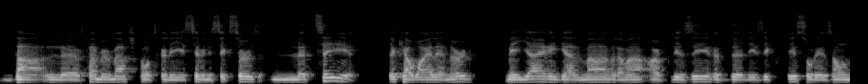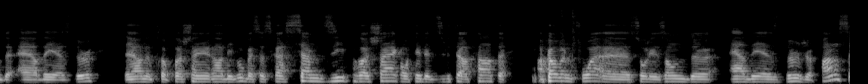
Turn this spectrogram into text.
dans le fameux match contre les 76ers, le tir de Kawhi Leonard. Mais hier également, vraiment un plaisir de les écouter sur les ondes de RDS2. D'ailleurs, notre prochain rendez-vous, ben, ce sera samedi prochain à compter de 18h30, encore une fois euh, sur les ondes de RDS2, je pense.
